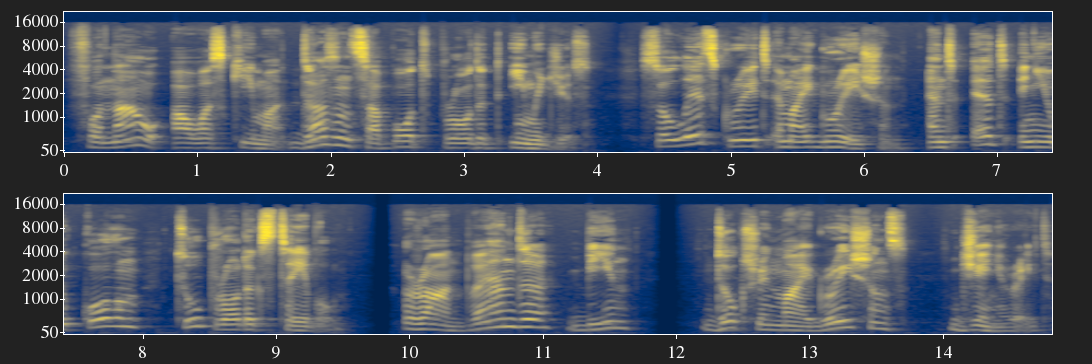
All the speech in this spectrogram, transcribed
For now, our schema doesn't support product images. So let's create a migration and add a new column to products table. Run vendor bin doctrine migrations generate.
